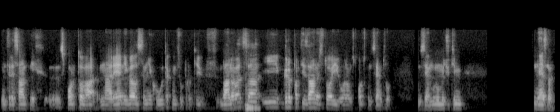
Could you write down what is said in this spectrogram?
interesantnih e, sportova na areni, gledao sam njihovu utakmicu protiv Banovaca i Gr Partizana stoji u onom sportskom centru u Zemunu, međutim, ne znam,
